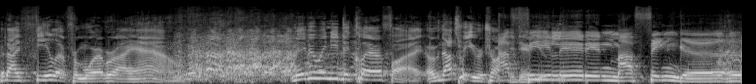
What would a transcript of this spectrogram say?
But I feel it from wherever I am. Maybe we need to clarify. I mean, that's what you were trying I to do. I feel You- it in my fingers.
